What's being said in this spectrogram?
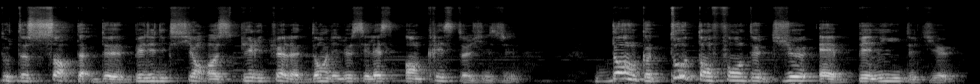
toutes sortes de bénédictions spirituelles dans les lieux célestes en Christ Jésus. Donc tout enfant de Dieu est béni de Dieu.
